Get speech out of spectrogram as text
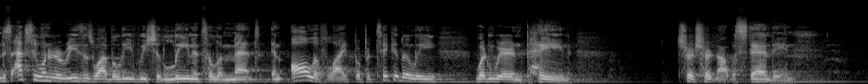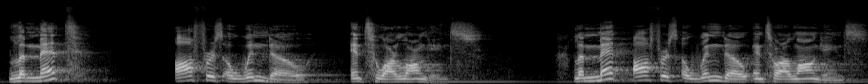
And it's actually one of the reasons why I believe we should lean into lament in all of life, but particularly when we're in pain, church hurt notwithstanding. Lament offers a window into our longings. Lament offers a window into our longings.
